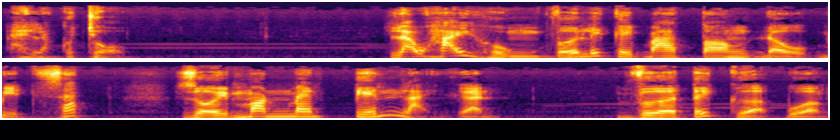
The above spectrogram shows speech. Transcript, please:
hay là có trộm? Lão Hãi Hùng vớ lấy cây ba tong đầu bịt sắt, rồi mon men tiến lại gần. Vừa tới cửa buồng,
